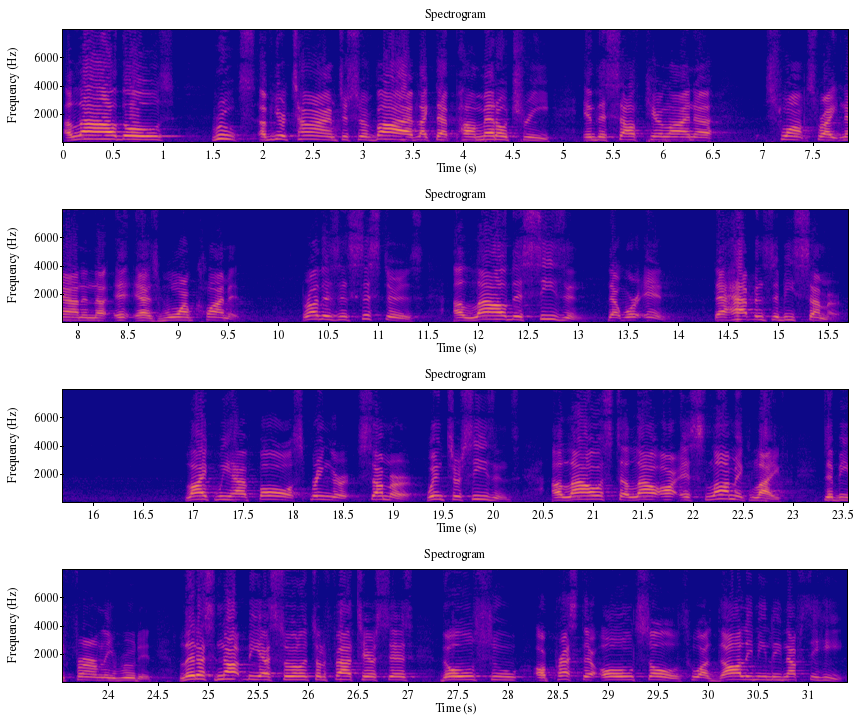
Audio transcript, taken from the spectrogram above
Allow those roots of your time to survive like that palmetto tree in the South Carolina swamps right now in the, as warm climate. Brothers and sisters, allow this season that we're in, that happens to be summer. Like we have fall, springer, summer, winter seasons, allow us to allow our Islamic life to be firmly rooted. Let us not be, as Surah Al-Fatir says, those who oppress their own souls, who are dalimi li nafsihi.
